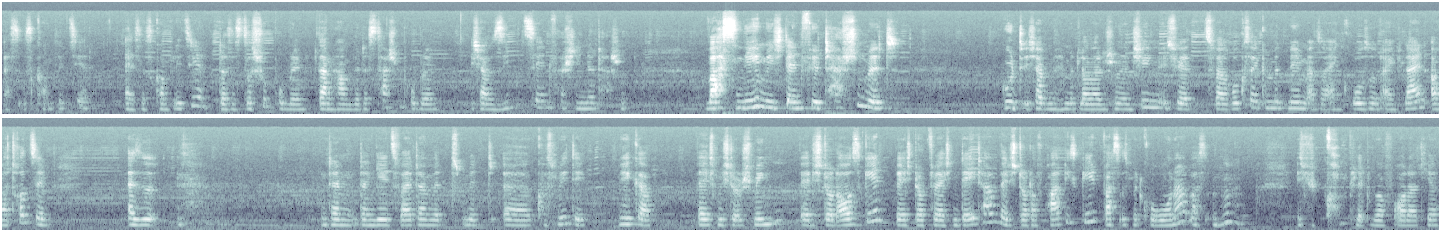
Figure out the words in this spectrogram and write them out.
Es ist kompliziert. Es ist kompliziert. Das ist das Schuhproblem. Dann haben wir das Taschenproblem. Ich habe 17 verschiedene Taschen. Was nehme ich denn für Taschen mit? Gut, ich habe mich mittlerweile schon entschieden, ich werde zwei Rucksäcke mitnehmen, also einen großen und einen kleinen, aber trotzdem, also dann, dann geht es weiter mit, mit äh, Kosmetik, Make-up. Werde ich mich dort schminken? Werde ich dort ausgehen? Werde ich dort vielleicht ein Date haben? Werde ich dort auf Partys gehen? Was ist mit Corona? Was? Mhm. Ich bin komplett überfordert hier.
